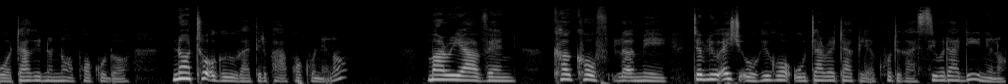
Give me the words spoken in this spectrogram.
ဝတာဂီနော်နော်ဖောက်ခုတော့နော်ထုတ်အကူကတိတဖဖောက်ခုနေလောမာရီယာဗန် Kirkhoff လမေ WHO ကေကိုဦးဒါရက်တာကလေအခုတကစီဝဒဒီနေလော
